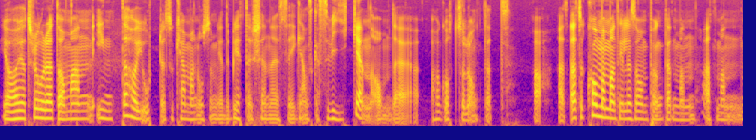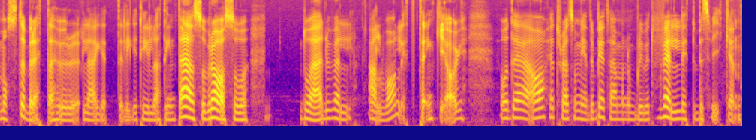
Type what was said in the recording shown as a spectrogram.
Ja, jag tror att om man inte har gjort det så kan man nog som medarbetare känna sig ganska sviken om det har gått så långt att Ja, alltså kommer man till en sån punkt att man, att man måste berätta hur läget ligger till och att det inte är så bra, så då är det väl allvarligt, tänker jag. Och det, ja, jag tror att som medarbetare har man nog blivit väldigt besviken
